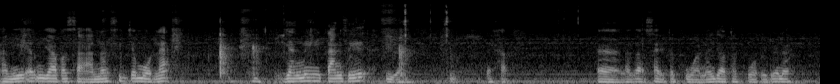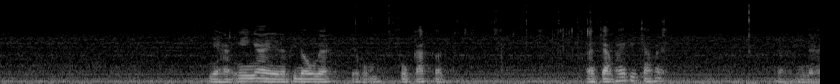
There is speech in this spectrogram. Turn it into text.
อันนี้น้ำยาประสานนะซึ่งจะหมดแล้ว ยังไม่มีตังค์ซื้อเสียงนะครับ อ่า แล้วก็ใส่ตะกั่วนะหยอดตะกั่วไปด้วยนะเนี่ยฮะง่ายๆเลยนะพี่น้องนะ เดี๋ยวผมโฟกัสก่อนอะจับให้พี่จับให้อะ นี่นะ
